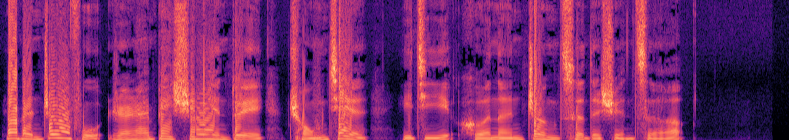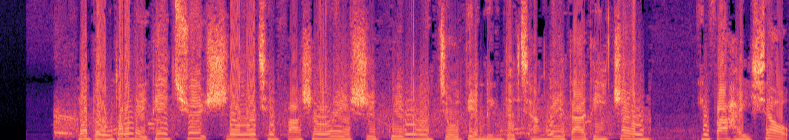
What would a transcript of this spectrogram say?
日本政府仍然必须面对重建以及核能政策的选择。日本东北地区十年前发生瑞士规模九点零的强烈大地震，引发海啸，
